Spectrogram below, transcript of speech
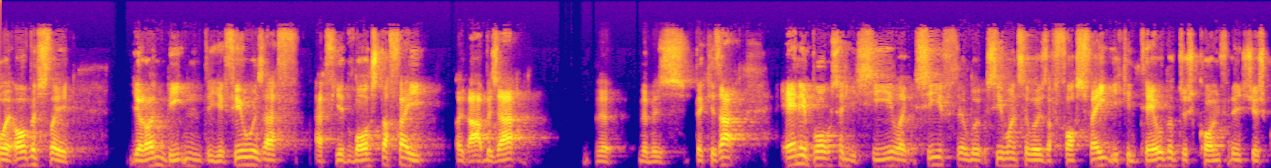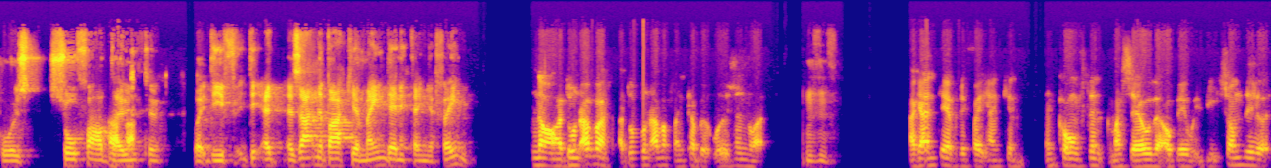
like obviously you're unbeaten. Do you feel as if if you'd lost a fight like that was it? That there was because that any boxer you see, like see if they look, see once they lose their first fight, you can tell their just confidence just goes so far down uh-huh. to like. Do you do, is that in the back of your mind anytime you're fighting? No, I don't ever. I don't ever think about losing. Like mm-hmm. I get into every fight thinking and confident myself that I'll be able to beat somebody. Like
